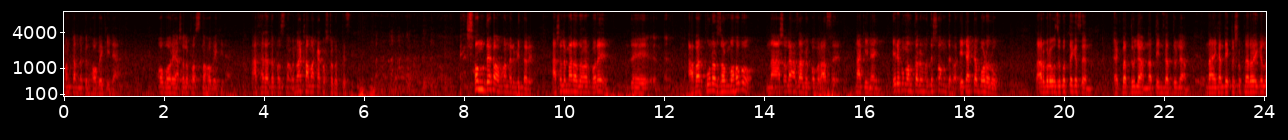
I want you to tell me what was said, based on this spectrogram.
মন কান্নকের হবে কিনা অবরে আসলে প্রশ্ন হবে কিনা, আখেরাতে প্রশ্ন হবে, না খামাকা কষ্ট করতেছি। সন্দেহ মনের ভিতরে। আসলে মারা যাওয়ার পরে যে আবার পুনর্জন্ম হব না আসলে আজাবে কবর আছে, নাকি নাই? এরকম অন্তরের মধ্যে সন্দেহ। এটা একটা বড় রোগ। তারপরে উজু করতে গেছেন একবার দুইলাম না তিনবার দুইলাম না এখান থেকে একটু শুকনা রয়ে গেল,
